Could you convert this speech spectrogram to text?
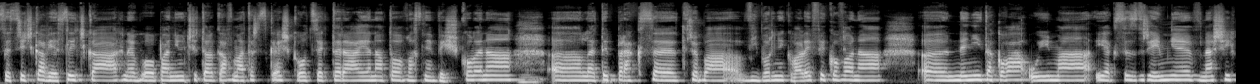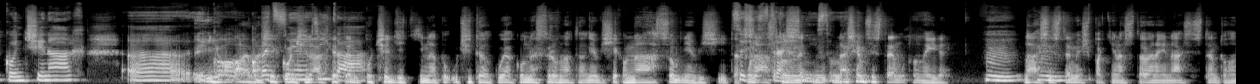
sestřička v jesličkách nebo paní učitelka v mateřské školce, která je na to vlastně vyškolená, hmm. Eh, lety praxe třeba výborně kvalifikovaná, eh, není taková újma, jak se zřejmě v našich končinách eh, jako Jo, ale v našich končinách říká. je ten počet dětí na tu učitelku jako nesrovnatelně vyšší, jako násobně vyšší. Což u nás to ne, v našem systému to nejde. Hmm, náš hmm. systém je špatně nastavený, náš systém tohle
